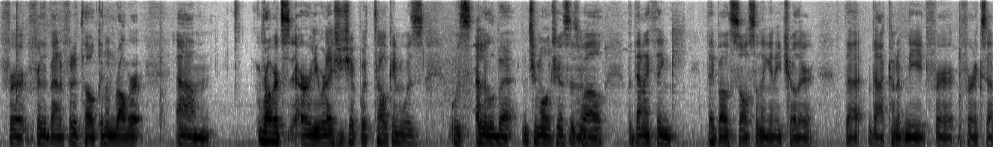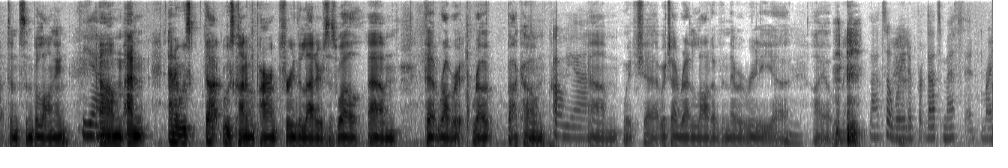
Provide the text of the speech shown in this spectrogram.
for for the benefit of Tolkien and Robert. Um, Robert's early relationship with Tolkien was was a little bit tumultuous Mm. as well, but then I think they both saw something in each other that that kind of need for for acceptance and belonging. Yeah. Um, and and it was that was kind of apparent through the letters as well um, that Robert wrote back home, Oh yeah. Um, which uh, which I read a lot of, and they were really uh, Mm. eye opening. That's a way to. Pre- that's method, right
